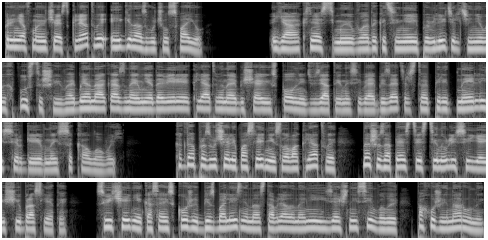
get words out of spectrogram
Приняв мою часть клятвы, Эйген озвучил свою. «Я, князь тьмы, владыка теней, повелитель теневых пустошей, в обмен на оказанное мне доверие клятвенно обещаю исполнить взятые на себя обязательства перед Нелли Сергеевной Соколовой». Когда прозвучали последние слова клятвы, наши запястья стянули сияющие браслеты. Свечение, касаясь кожи, безболезненно оставляло на ней изящные символы, похожие на руны.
